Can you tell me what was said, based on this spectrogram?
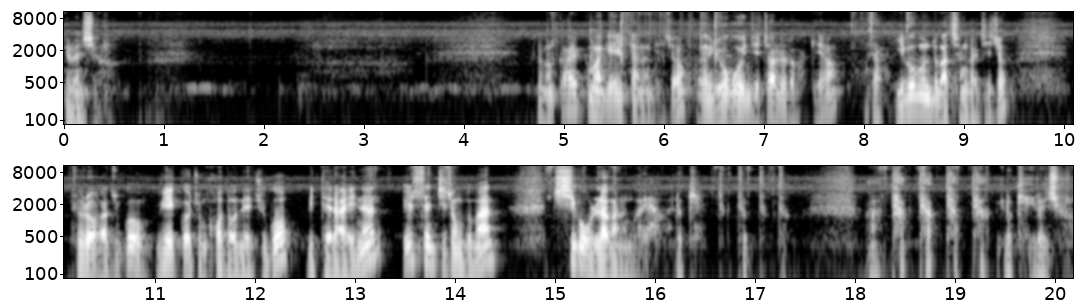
이런 식으로. 그러면 깔끔하게 일단은 되죠? 그럼 요거 이제 자르러 갈게요. 자 이 부분도 마찬가지죠? 들어가지고 위에 거 좀 걷어내주고 밑에 라인은 1cm 정도만 치고 올라가는 거예요. 이렇게 툭툭툭툭. 아, 탁탁탁탁. 이렇게 이런 식으로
